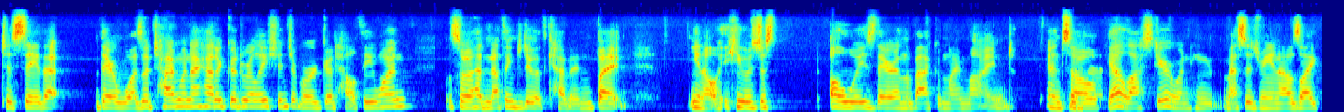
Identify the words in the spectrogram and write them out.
to say that there was a time when I had a good relationship or a good healthy one. So it had nothing to do with Kevin, but you know, he was just always there in the back of my mind. And so, mm-hmm. yeah, last year when he messaged me and I was like,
